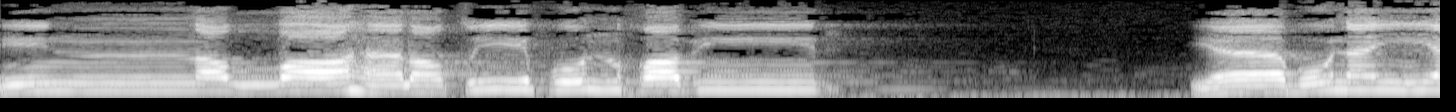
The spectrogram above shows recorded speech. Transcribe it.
إن الله لطيف خبير. يا بني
